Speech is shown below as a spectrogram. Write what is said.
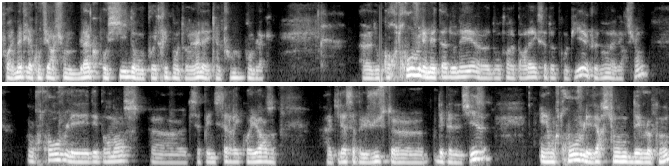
pourrez mettre la configuration de Black aussi dans poetry.oml avec un tool.black. donc on retrouve les métadonnées dont on a parlé avec setup.py, avec le nom de la version on retrouve les dépendances euh, qui s'appellent install requires, euh, qui là s'appelle juste euh, dependencies, et on retrouve les versions de développement,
